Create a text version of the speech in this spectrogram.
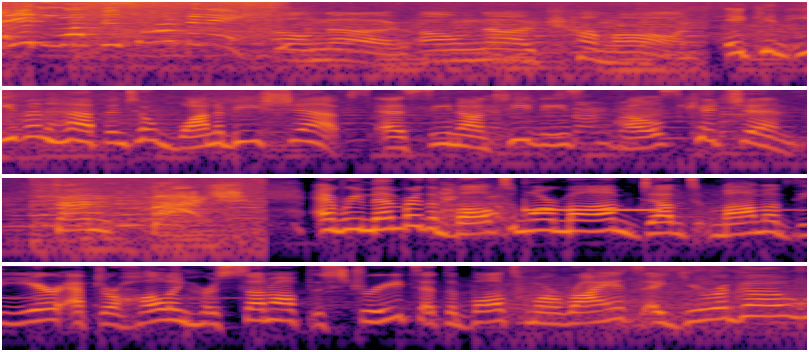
I didn't want this happening! Oh no, oh no, come on. It can even happen to wannabe chefs, as seen on TV's Hell's Kitchen. Stand back! And remember the Baltimore mom dubbed Mom of the Year after hauling her son off the streets at the Baltimore riots a year ago?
